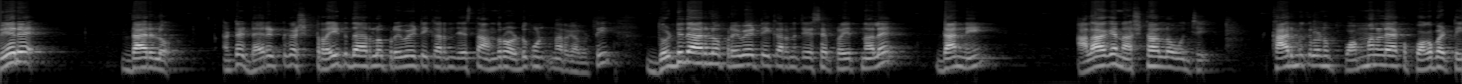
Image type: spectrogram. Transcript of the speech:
వేరే దారిలో అంటే డైరెక్ట్గా స్ట్రైట్ దారిలో ప్రైవేటీకరణ చేస్తే అందరూ అడ్డుకుంటున్నారు కాబట్టి దొడ్డి దారిలో ప్రైవేటీకరణ చేసే ప్రయత్నాలే దాన్ని అలాగే నష్టాల్లో ఉంచి కార్మికులను పొమ్మనలేక పొగబట్టి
